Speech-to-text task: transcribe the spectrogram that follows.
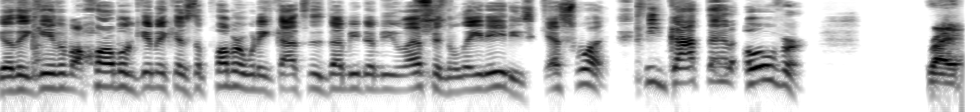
You know, they gave him a horrible gimmick as the plumber when he got to the WWF in the late 80s. Guess what? He got that over. Right.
